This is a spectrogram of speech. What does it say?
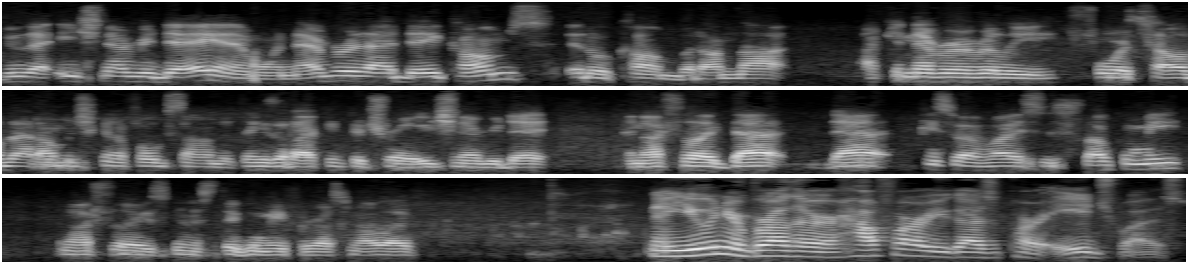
Do that each and every day, and whenever that day comes, it'll come. But I'm not. I can never really foretell that. I'm just gonna focus on the things that I can control each and every day. And I feel like that that piece of advice is stuck with me, and I feel like it's gonna stick with me for the rest of my life. Now, you and your brother, how far are you guys apart age wise?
